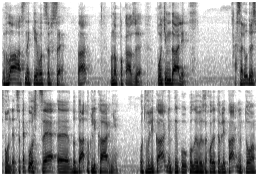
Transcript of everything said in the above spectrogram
власників, оце все. Так? Воно показує. Потім далі. Салют Респонде. Це також це е, додаток лікарні. От в лікарні, типу, коли ви заходите в лікарню, то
